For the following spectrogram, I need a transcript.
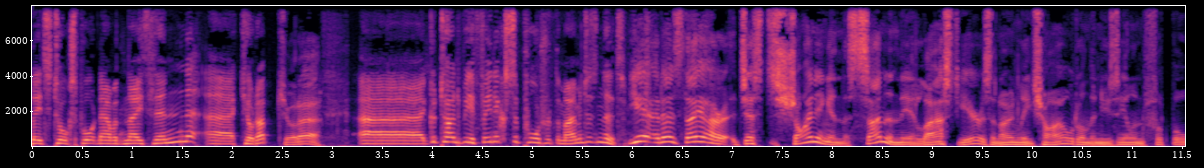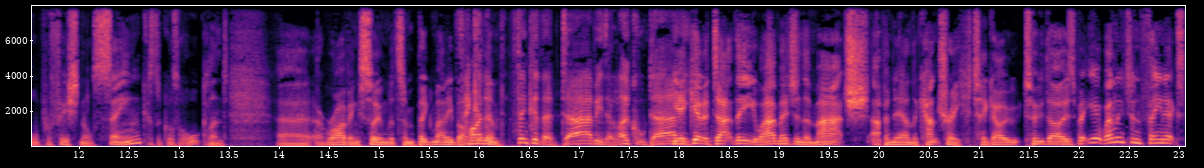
Let's talk sport now with Nathan. Uh, kia ora. Kia ora. Uh, good time to be a Phoenix supporter at the moment, isn't it? Yeah, it is. They are just shining in the sun in their last year as an only child on the New Zealand football professional scene, because of course Auckland uh, arriving soon with some big money behind think them. The, think of the derby, the local derby. Yeah, get a there you are. Imagine the march up and down the country to go to those. But yeah, Wellington Phoenix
